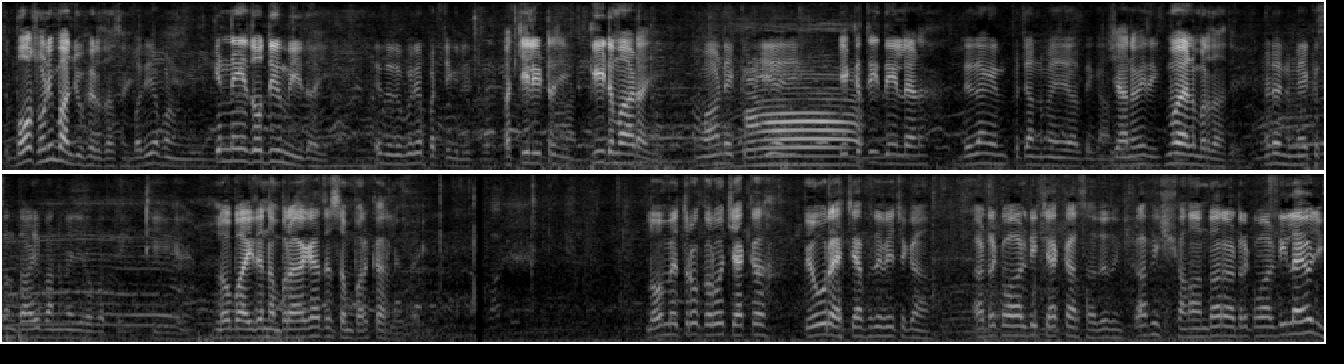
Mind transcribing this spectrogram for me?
ਤੇ ਬਹੁਤ ਸੋਹਣੀ ਬਣ ਜੂ ਫਿਰ ਤਾਂ ਸਹੀ। ਵਧੀਆ ਬਣੂਗੀ। ਕਿੰਨੇ ਦੁੱਧ ਦੀ ਉਮੀਦ ਆ ਜੀ? ਇਹ ਦੇ ਦੋ ਵੀਰੇ 25 ਲੀਟਰ। 25 ਲੀਟਰ ਜੀ। ਕੀ ਡਿਮਾਂਡ ਆ ਜੀ? ਡਿਮਾਂਡ ਇੱਕ ਦੀ ਹੈ ਇੱਕ ਤੀ ਦੇਣ ਲੈਣ। ਜੀ ਦੇ ਦਾਂਗੇ 95000 ਦੀ ਗਾਂ 96 ਦੀ। ਮੋਬਾਈਲ ਨੰਬਰ ਦੱਸ ਦਿਓ 9947492032 ਠੀਕ ਹੈ। ਲੋ ਬਾਈ ਦਾ ਨੰਬਰ ਆ ਗਿਆ ਤੇ ਸੰਪਰਕ ਕਰ ਲਿਓ ਬਾਈ। ਲੋ ਮਿੱਤਰੋ ਕਰੋ ਚੈੱਕ। ਪਿਓਰ ਐਫ ਦੇ ਵਿੱਚ ਗਾਂ। ਆਰਡਰ ਕੁਆਲਿਟੀ ਚੈੱਕ ਕਰ ਸਕਦੇ ਹੋ ਤੁਸੀਂ। ਕਾਫੀ ਸ਼ਾਨਦਾਰ ਆਰਡਰ ਕੁਆਲਿਟੀ ਲਾਇਓ ਜੀ।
